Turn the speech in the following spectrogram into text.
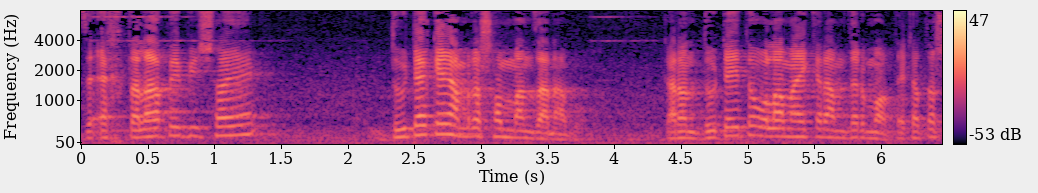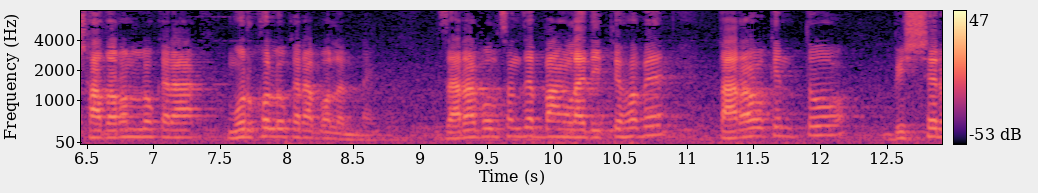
যে এখতলাপি বিষয়ে দুইটাকে আমরা সম্মান জানাব। কারণ দুইটাই তো ওলামাইকের আমাদের মত। এটা তো সাধারণ লোকেরা, মূর্খ লোকেরা বলেন নাই। যারা বলছেন যে বাংলা দিতে হবে, তারাও কিন্তু বিশ্বের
